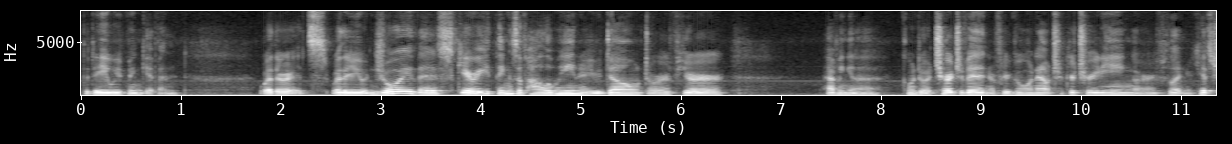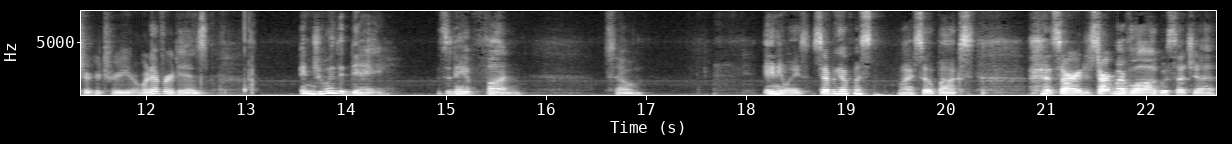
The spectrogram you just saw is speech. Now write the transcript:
the day we've been given. Whether it's whether you enjoy the scary things of Halloween or you don't, or if you're having a going to a church event, or if you're going out trick or treating, or if you're letting your kids trick or treat, or whatever it is, enjoy the day. It's a day of fun. So, anyways, stepping off my my soapbox. Sorry to start my vlog with such a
